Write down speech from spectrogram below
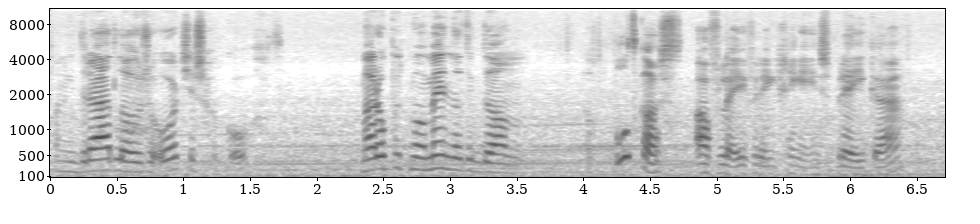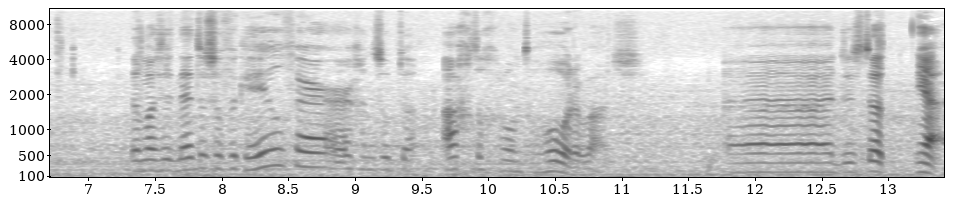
van die draadloze oortjes gekocht. Maar op het moment dat ik dan een podcastaflevering ging inspreken, dan was het net alsof ik heel ver ergens op de achtergrond te horen was. Uh, dus dat, ja,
